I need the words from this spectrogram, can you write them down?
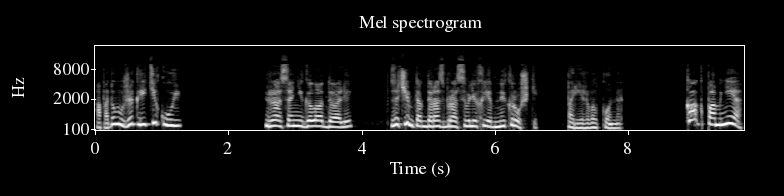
а потом уже критикуй. Раз они голодали, зачем тогда разбрасывали хлебные крошки? парировал Коннор. Как по мне,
